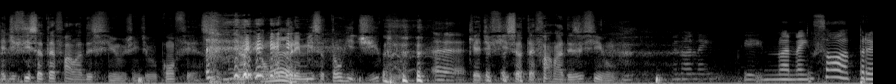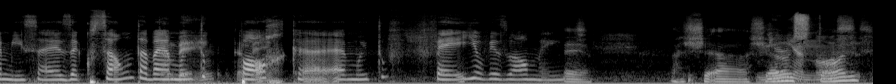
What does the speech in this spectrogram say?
É difícil até falar desse filme, gente, eu confesso. É uma É. premissa tão ridícula É. que é difícil até falar desse filme. E Não é, nem, e não é nem só a premissa, a execução também, é Também, muito também. porca, é muito feio visualmente. É. A, a Sharon Minha Stone nossa.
